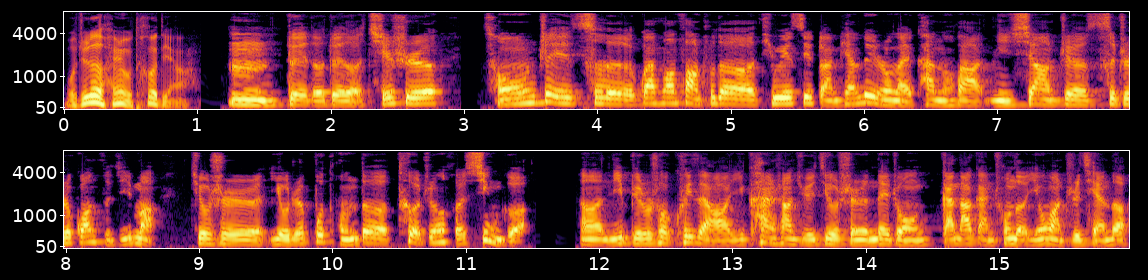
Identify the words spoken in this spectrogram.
我觉得很有特点啊。嗯，对的，对的。其实从这一次官方放出的 TVC 短片内容来看的话，你像这四只光子机嘛。就是有着不同的特征和性格，啊，你比如说盔仔啊，一看上去就是那种敢打敢冲的、勇往直前的。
